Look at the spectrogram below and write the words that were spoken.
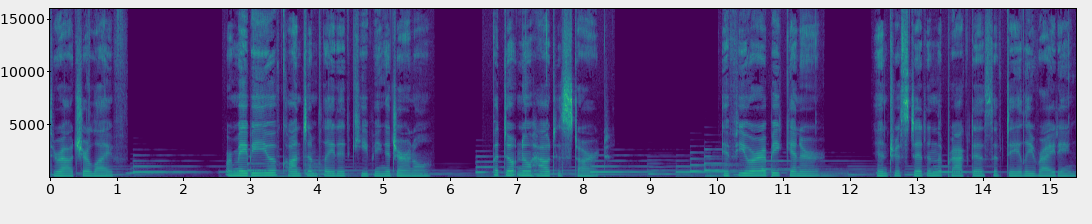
throughout your life. Or maybe you have contemplated keeping a journal but don't know how to start. If you are a beginner interested in the practice of daily writing,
